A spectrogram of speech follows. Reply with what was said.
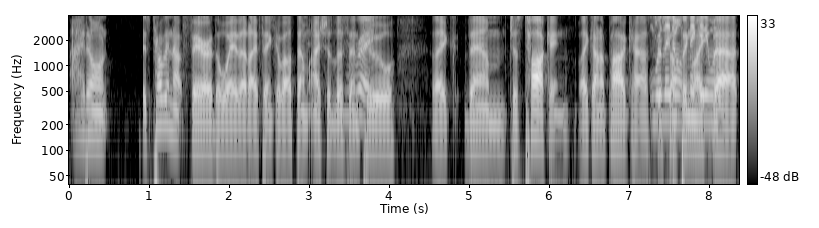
I don't. It's probably not fair the way that I think about them. I should listen Right. to like them just talking, like on a podcast Where or something like that.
